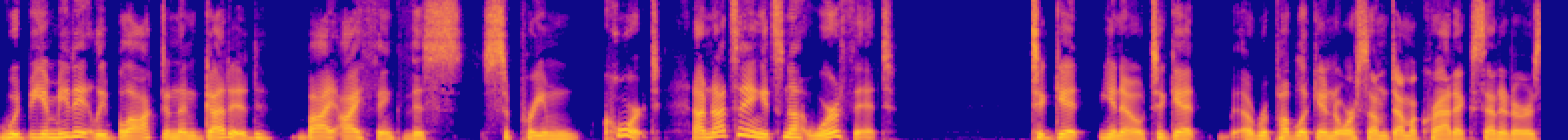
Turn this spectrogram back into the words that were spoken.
would be immediately blocked and then gutted by, I think, this Supreme Court. I'm not saying it's not worth it to get, you know, to get a Republican or some Democratic senators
